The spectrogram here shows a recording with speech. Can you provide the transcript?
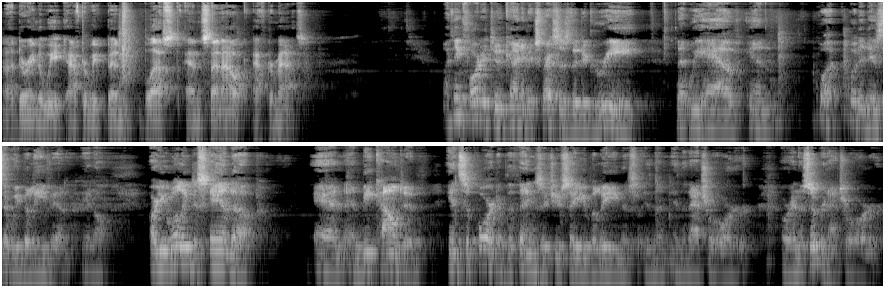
uh, during the week after we've been blessed and sent out after Mass? I think fortitude kind of expresses the degree that we have in what what it is that we believe in. You know, are you willing to stand up and and be counted in support of the things that you say you believe is in the in the natural order or in the supernatural order?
